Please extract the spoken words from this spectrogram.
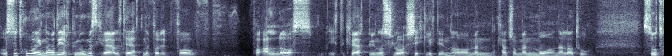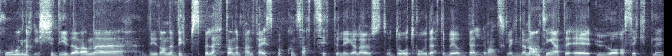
og så tror jeg når de økonomiske realitetene for, for, for, alle oss etter hvert begynner å slå skikkelig inn, men kanskje om en måned eller to, så tror jeg nok ikke de der, de der Vipps-billettene på en Facebook-konsert sitter like løst. Og da tror jeg dette blir veldig vanskelig. En annen ting er at det er uoversiktlig.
